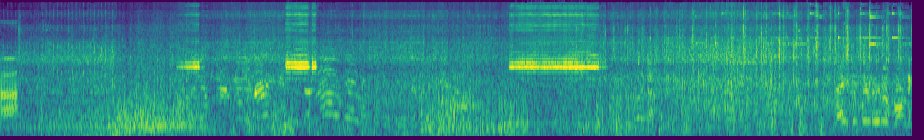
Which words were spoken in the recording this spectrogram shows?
ஆ லைட்டு போட்டு போங்க.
